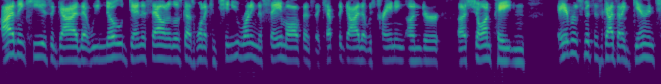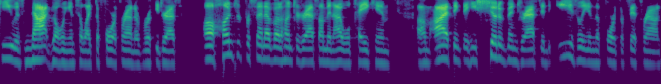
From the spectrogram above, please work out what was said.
I think he is a guy that we know Dennis Allen and those guys want to continue running the same offense. They kept the guy that was training under uh, Sean Payton. Abram Smith is a guy that I guarantee you is not going into like the fourth round of rookie drafts. Hundred percent of a hundred drafts I'm in, I will take him. Um, I think that he should have been drafted easily in the fourth or fifth round.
